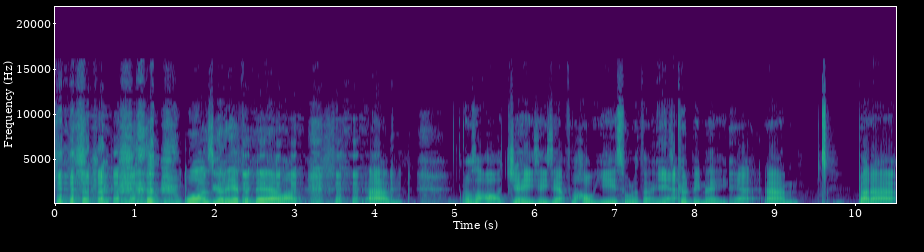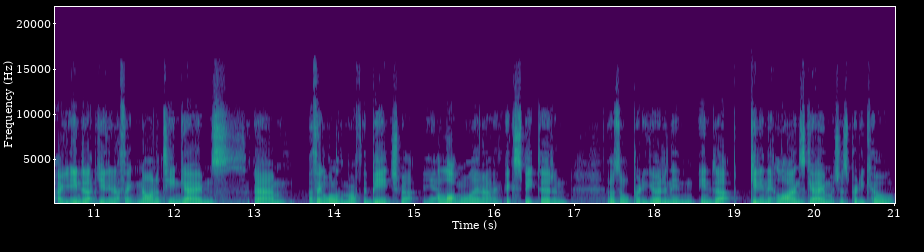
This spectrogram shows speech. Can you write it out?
what is going to happen now?" Like, um, I was like, "Oh, geez, he's out for the whole year," sort of thing. Yeah. It could be me. Yeah. Um, but uh, I ended up getting, I think, nine or ten games. Um, I think all of them were off the bench, but Yeah. a lot more than I expected, and it was all pretty good. And then ended up getting that Lions game, which was pretty cool.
